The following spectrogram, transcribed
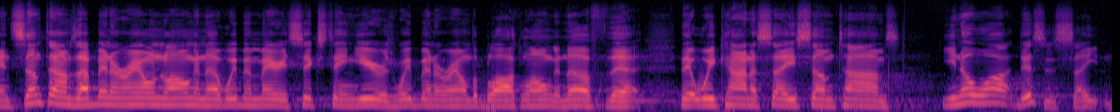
And sometimes I've been around long enough, we've been married 16 years, we've been around the block long enough that, that we kind of say sometimes, you know what, this is Satan.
